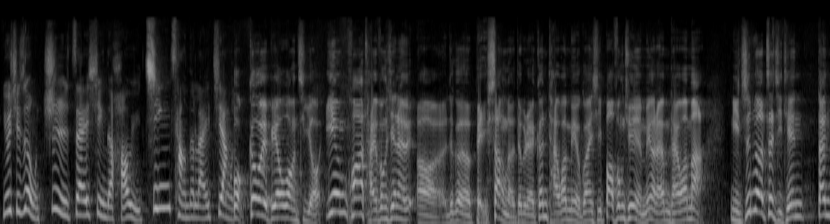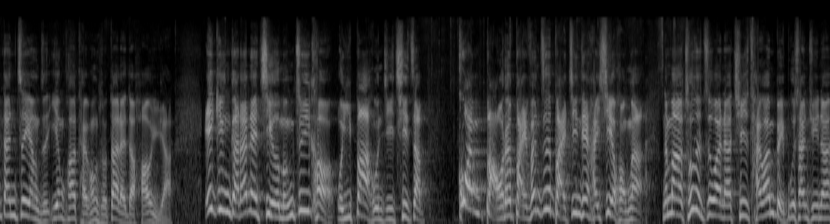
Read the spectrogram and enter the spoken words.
尤其这种致灾性的好雨经常的来降。不，各位不要忘记哦，烟花台风现在呃这个北上了，对不对？跟台湾没有关系，暴风圈也没有来我们台湾嘛。你知不知道这几天单单这样子烟花台风所带来的好雨啊，已经把咱的九门水库为百分之七十。灌饱了百分之百，今天还泄洪了。那么除此之外呢？其实台湾北部山区呢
